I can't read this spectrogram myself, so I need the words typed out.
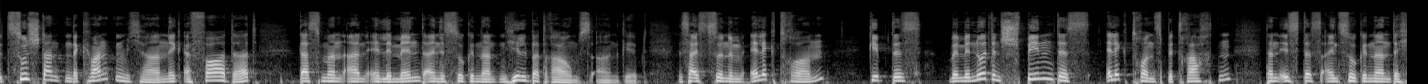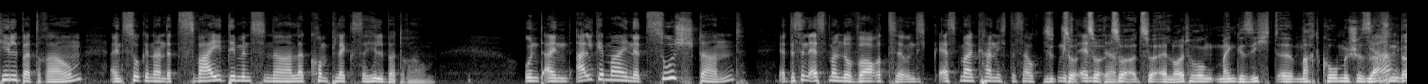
Der Zustand in der Quantenmechanik erfordert, dass man ein Element eines sogenannten Hilbert-Raums angibt. Das heißt, zu einem Elektron gibt es, wenn wir nur den Spin des Elektrons betrachten, dann ist das ein sogenannter Hilbert-Raum, ein sogenannter zweidimensionaler komplexer Hilbert-Raum. Und ein allgemeiner Zustand, ja, das sind erstmal nur Worte und ich, erstmal kann ich das auch nicht zur, ändern. zur, zur, Erläuterung, mein Gesicht äh, macht komische Sachen. Ja,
